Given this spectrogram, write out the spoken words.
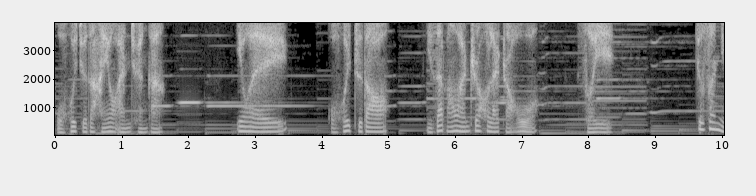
我会觉得很有安全感，因为我会知道你在忙完之后来找我，所以就算你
